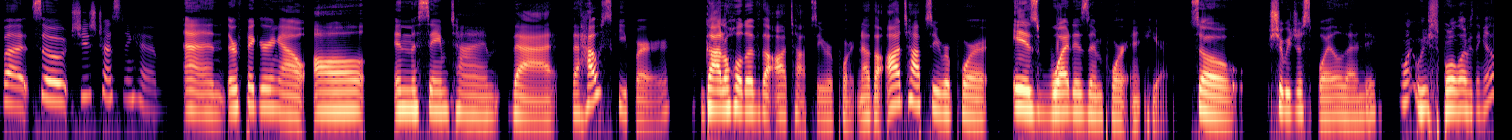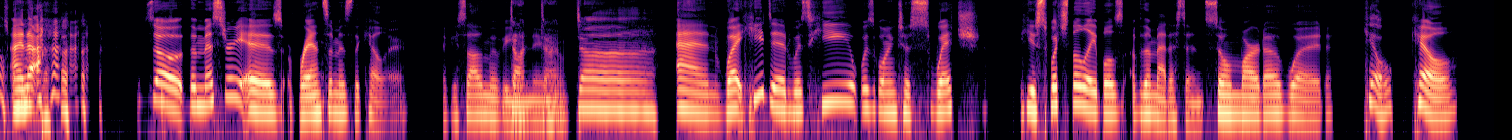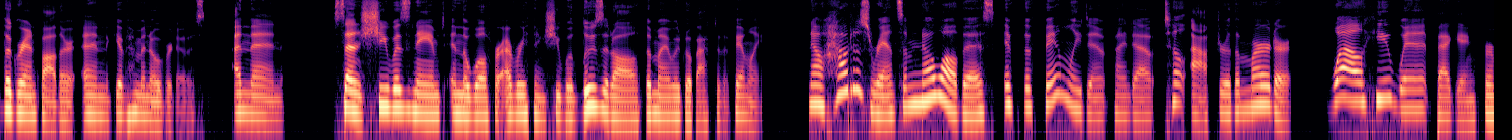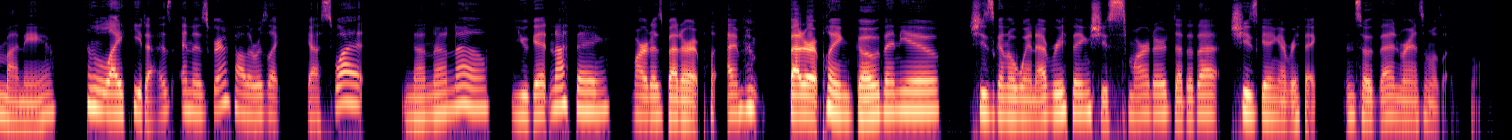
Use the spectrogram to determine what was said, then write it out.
But so she's trusting him, and they're figuring out all in the same time that the housekeeper got a hold of the autopsy report. Now, the autopsy report is what is important here. So, should we just spoil the ending? what, we spoil everything else. I know. So, the mystery is Ransom is the killer. If you saw the movie, you knew. dun dun. And what he did was he was going to switch. He switched the labels of the medicines, so Marta would Kill. kill the grandfather and give him an overdose. And then, since she was named in the will for everything, she would lose it all. The money would go back to the family. Now, how does Ransom know all this if the family didn't find out till after the murder? Well, he went begging for money, like he does. And his grandfather was like, Guess what? No, no, no. You get nothing. Marta's better at pl- I'm better at playing Go than you. She's gonna win everything. She's smarter. Da da da. She's getting everything. And so then Ransom was like, well,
